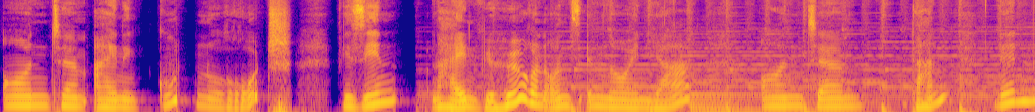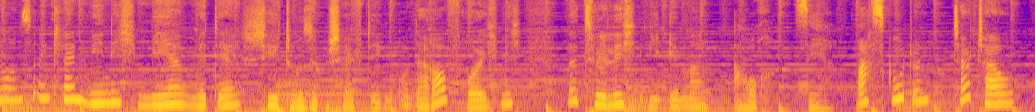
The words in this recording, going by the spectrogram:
und ähm, einen guten Rutsch. Wir sehen, nein, wir hören uns im neuen Jahr und ähm, dann werden wir uns ein klein wenig mehr mit der Schilddrüse beschäftigen. Und darauf freue ich mich natürlich wie immer auch sehr. Mach's gut und ciao, ciao.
